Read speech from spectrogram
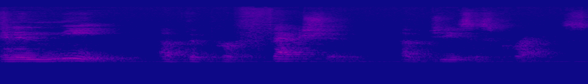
and in need of the perfection of Jesus Christ.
